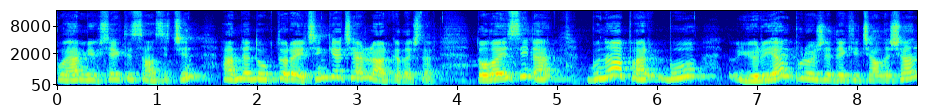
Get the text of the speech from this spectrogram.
Bu hem yüksek lisans için hem de doktora için geçerli arkadaşlar. Dolayısıyla bu ne yapar? Bu yürüyen projedeki çalışan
